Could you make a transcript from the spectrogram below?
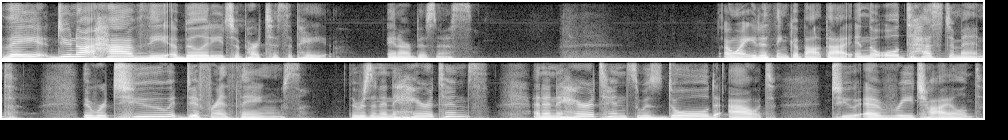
they do not have the ability to participate in our business. I want you to think about that. In the Old Testament, there were two different things there was an inheritance, and an inheritance was doled out to every child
